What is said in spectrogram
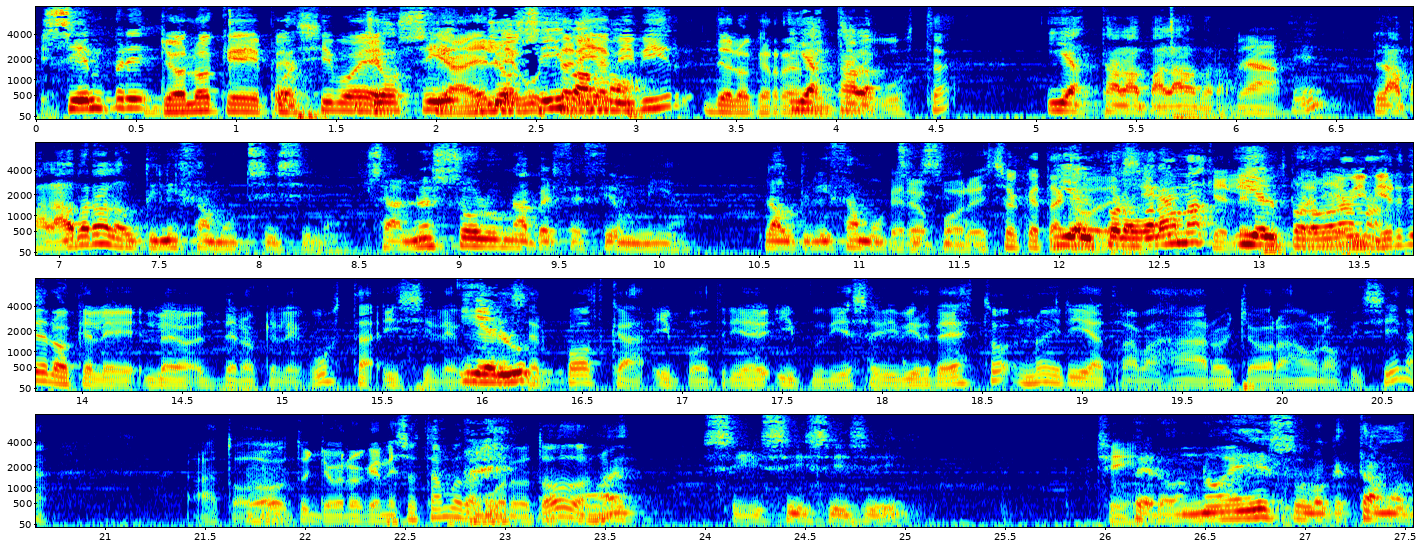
sí. Siempre. Yo lo que pues, percibo yo es sí- que a él le gustaría vamos. vivir de lo que Y realmente hasta le gusta. y hasta la palabra. ¿eh? La palabra la utiliza muchísimo. O sea, no es solo una percepción mía. La utiliza Pero muchísimo. por eso que te y acabo el de decir programa que le y el gustaría programa vivir de lo que le, le- de lo que le gusta y si le Y gusta el- hacer podcast y podría y pudiese vivir de esto no iría a trabajar ocho horas a una oficina a todo yo creo que en eso estamos de acuerdo todos. Sí, sí, sí, sí. Sí. Pero no es eso lo que estamos.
